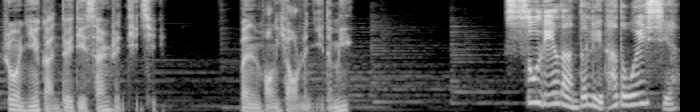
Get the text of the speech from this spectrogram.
若你敢对第三人提起，本王要了你的命。苏黎懒得理他的威胁。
